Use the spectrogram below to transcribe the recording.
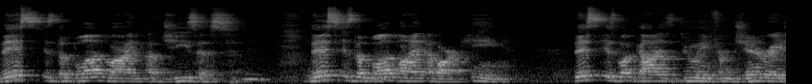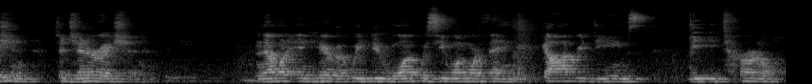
This is the bloodline of Jesus. This is the bloodline of our King. This is what God is doing from generation to generation. And I want to end here, but we do one. We see one more thing. God redeems the eternal.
